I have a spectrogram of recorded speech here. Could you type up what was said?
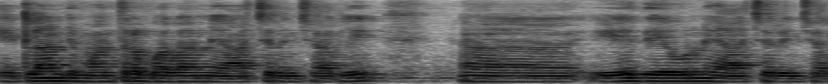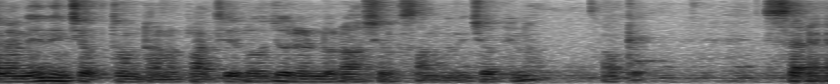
ఎట్లాంటి మంత్ర బలాన్ని ఆచరించాలి ఏ దేవుణ్ణి ఆచరించాలని నేను చెప్తుంటాను ప్రతిరోజు రెండు రాశులకు సంబంధించి ఓకేనా? ఓకే. సరే.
